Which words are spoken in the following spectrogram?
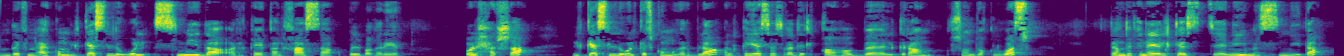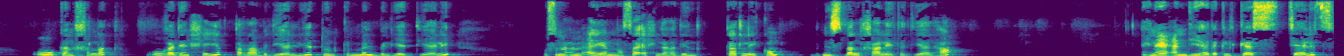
نضيف معكم الكاس الأول. السميده الرقيقه الخاصة بالبغرير والحرشة. الكاس الأول كتكون مغربلة. القياسات غادي تلقاوها بالغرام في صندوق الوصف. كنضيف هنايا الكاس الثاني من السميدة. وكنخلط. وغادي نحيد الطراب ديال اليد ونكمل باليد ديالي. وسمعوا معايا النصائح اللي غادي نذكر لكم بالنسبة للخليطة ديالها. هنا عندي هذاك الكاس الثالث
